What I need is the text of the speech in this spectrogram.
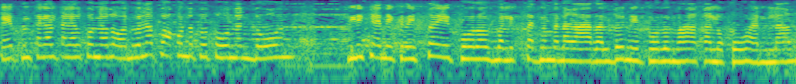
Kahit ang tagal-tagal ko na roon, wala pa akong natutunan doon. Iglesia ni Cristo eh, puro baliktad naman ang aral doon eh, puro mga kalukuhan lang.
